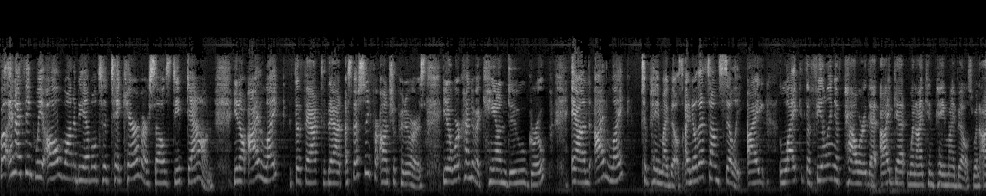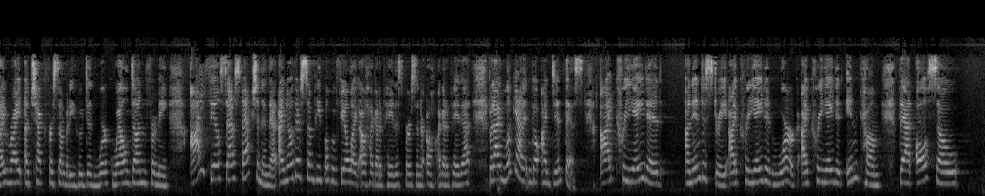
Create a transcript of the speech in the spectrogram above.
Well, and I think we all want to be able to take care of ourselves deep down. You know, I like the fact that, especially for entrepreneurs, you know, we're kind of a can do group. And I like to pay my bills. I know that sounds silly. I like the feeling of power that I get when I can pay my bills. When I write a check for somebody who did work well done for me, I feel satisfaction in that. I know there's some people who feel like, oh, I got to pay this person or oh, I got to pay that. But I look at it and go, I did this. I created an industry, I created work, I created income that also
